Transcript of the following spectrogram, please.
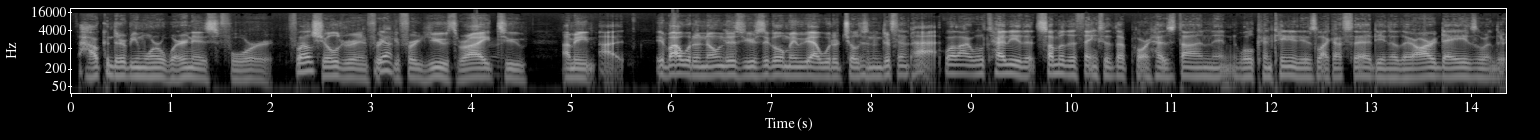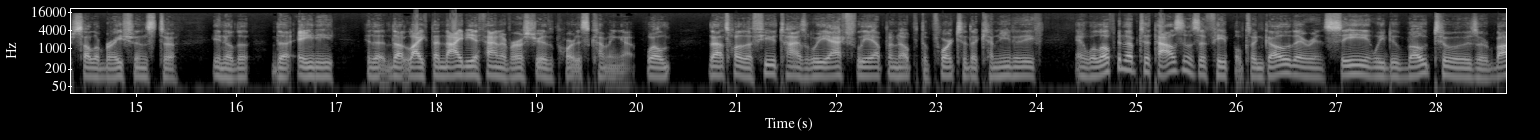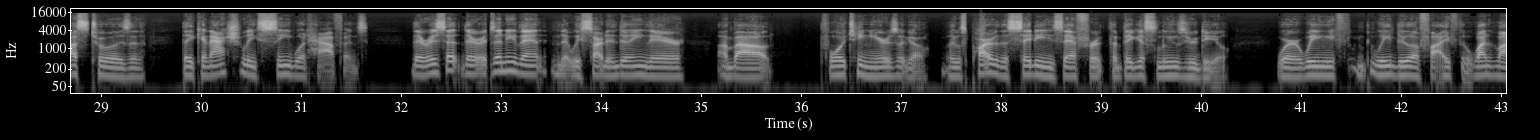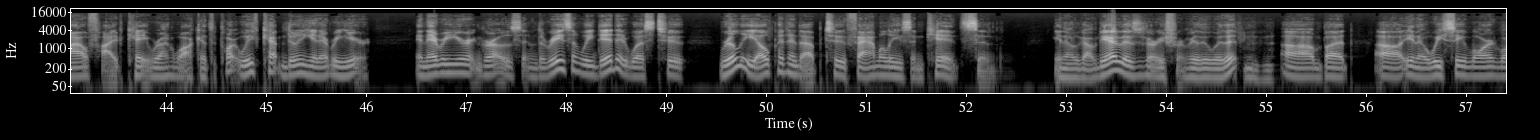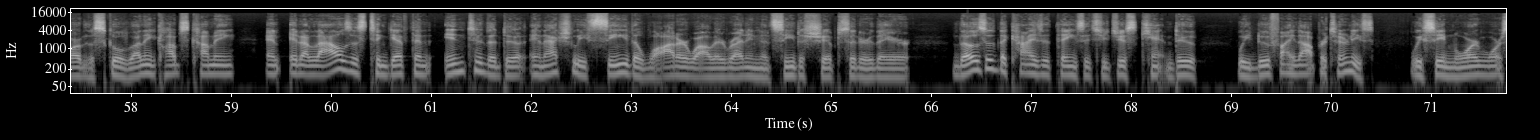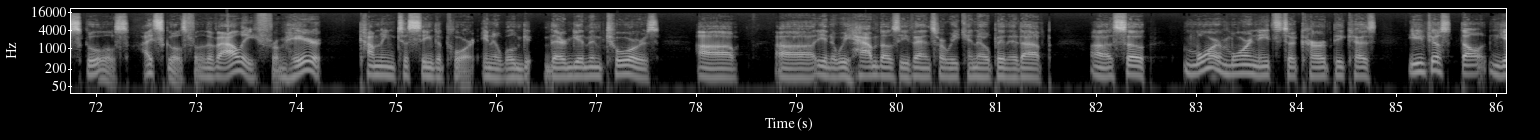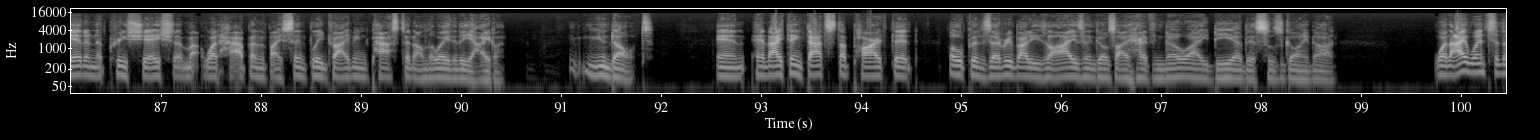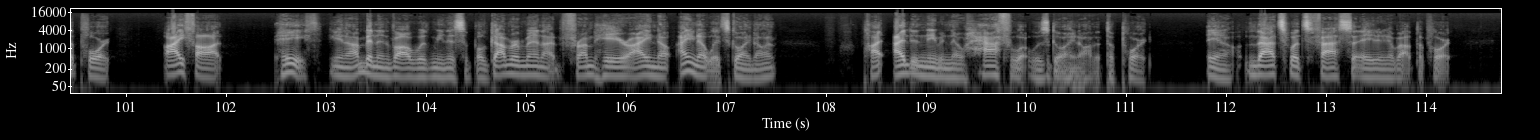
how can there be more awareness for, for well, children, for, yeah. for youth, right? right? To, I mean, I, if I would have known this years ago, maybe I would have chosen a different path. Well, I will tell you that some of the things that the port has done and will continue to is, like I said, you know, there are days when there's celebrations to, you know, the, the 80, the, the, like the 90th anniversary of the port is coming up. Well, that's one of the few times we actually open up the port to the community and we'll open up to thousands of people to go there and see. And we do boat tours or bus tours and they can actually see what happens. There is a, there is an event that we started doing there about 14 years ago. It was part of the city's effort, the Biggest Loser deal, where we we do a five one mile 5K run walk at the port. We've kept doing it every year, and every year it grows. And the reason we did it was to really open it up to families and kids. And you know, Gabriel is very familiar with it, mm-hmm. uh, but uh, you know, we see more and more of the school running clubs coming. And it allows us to get them into the and actually see the water while they're running and see the ships that are there those are the kinds of things that you just can't do. We do find opportunities. We see more and more schools, high schools from the valley, from here, coming to see the port. You know, we'll get, they're giving tours. Uh, uh, you know, we have those events where we can open it up. Uh, so more and more needs to occur because you just don't get an appreciation about what happens by simply driving past it on the way to the island. You don't. And and I think that's the part that opens everybody's eyes and goes, I have no idea this was going on. When I went to the port, I thought, hey, you know, I've been involved with municipal government. I'm from here. I know I know what's going on. I, I didn't even know half of what was going on at the port. You know, that's what's fascinating about the port.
